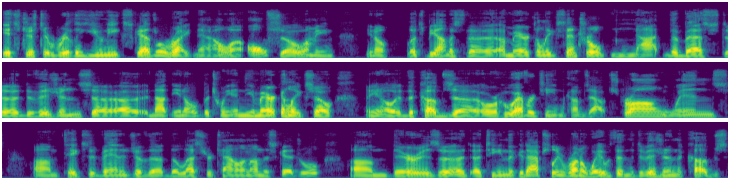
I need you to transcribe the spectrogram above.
it's just a really unique schedule right now. Uh, also, I mean, you know, let's be honest, the American League Central, not the best uh, divisions, uh, uh, not, you know, between in the American League. So, you know, the Cubs uh, or whoever team comes out strong, wins, um, takes advantage of the, the lesser talent on the schedule. Um, there is a, a, team that could absolutely run away within the division. And the Cubs,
